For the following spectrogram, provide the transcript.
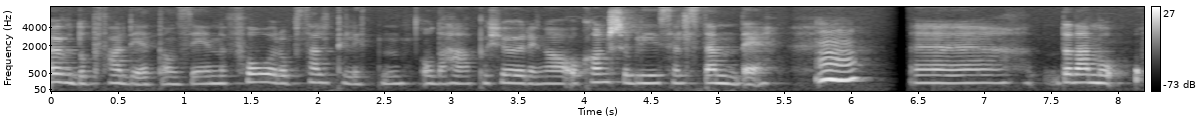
øvd opp ferdighetene sine, får opp selvtilliten og det her på kjøringa, og kanskje blir selvstendig. Mm. Eh, det der med å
